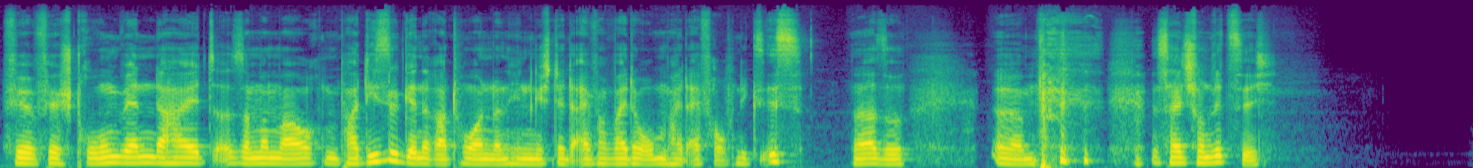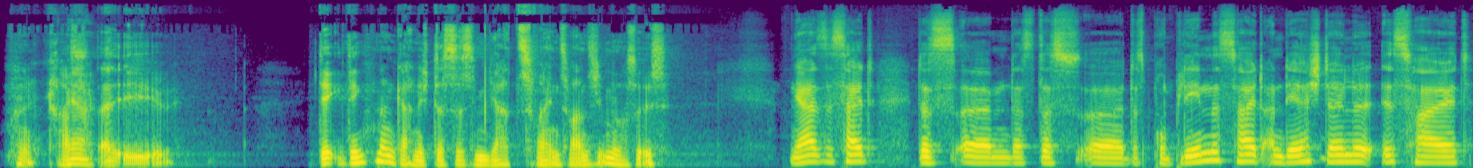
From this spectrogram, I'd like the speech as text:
für, für Strom werden da halt, äh, sagen wir mal, auch ein paar Dieselgeneratoren dann hingestellt, einfach weil da oben halt einfach auch nichts ist. Ne, also, ähm, ist halt schon witzig. Krass. Ja. Äh, denkt man gar nicht, dass das im Jahr 22 immer noch so ist. Ja, es ist halt, das, ähm, das, das, äh, das Problem ist halt an der Stelle, ist halt,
